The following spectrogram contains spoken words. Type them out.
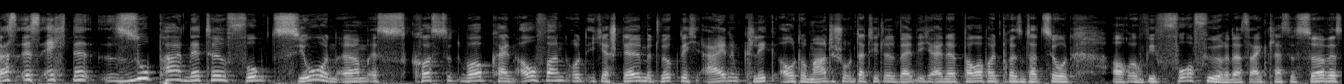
Das ist echt eine super nette Funktion. Ähm, es kostet überhaupt keinen Aufwand und ich erstelle mit wirklich einem Klick automatische Untertitel, wenn ich eine PowerPoint-Präsentation auch irgendwie vorführe. Das ist ein klasse Service.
